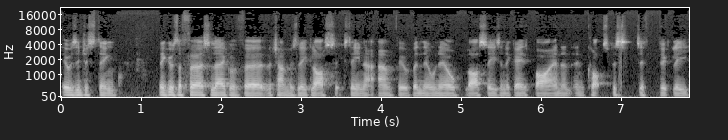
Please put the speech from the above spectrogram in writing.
It was interesting. I think it was the first leg of uh, the Champions League last 16 at Anfield, the nil-nil last season against Bayern, and, and Klopp specifically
